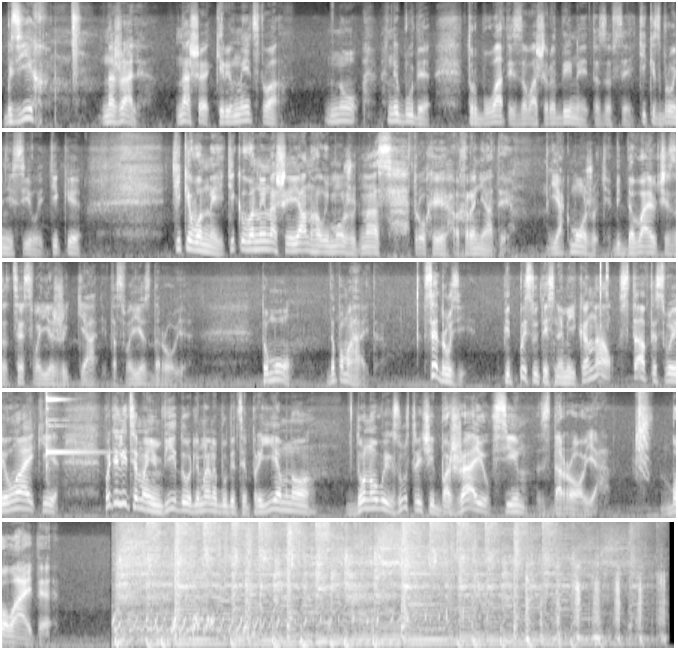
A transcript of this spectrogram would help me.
Без їх, на жаль, наше керівництво ну, не буде турбуватись за ваші родини та за все. Тільки Збройні сили, тільки, тільки вони, тільки вони, наші янголи, можуть нас трохи охороняти. Як можуть, віддаваючи за це своє життя та своє здоров'я. Тому допомагайте. Все, друзі, підписуйтесь на мій канал, ставте свої лайки, поділіться моїм відео, для мене буде це приємно. До нових зустрічей. Бажаю всім здоров'я. Бувайте!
